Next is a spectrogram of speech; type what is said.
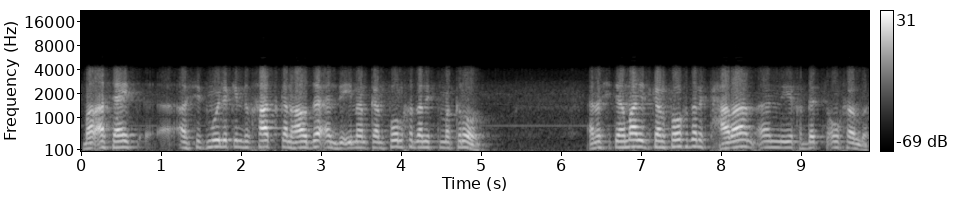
Maar als, hij, als je het moeilijk in de gaten kan houden en de imam kan volgen, dan is het makro. En als je het helemaal niet kan volgen, dan is het haram en je gebed is ongeldig.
